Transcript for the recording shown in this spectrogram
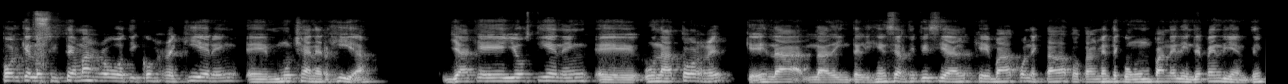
porque los sistemas robóticos requieren eh, mucha energía, ya que ellos tienen eh, una torre, que es la, la de inteligencia artificial, que va conectada totalmente con un panel independiente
